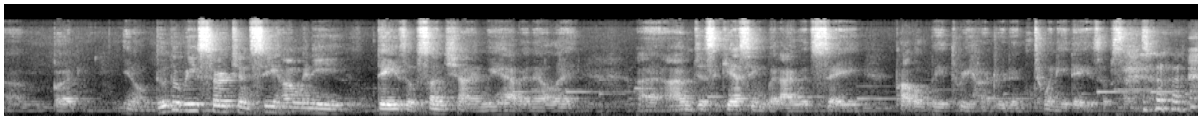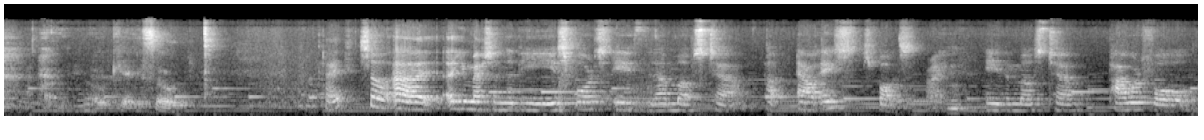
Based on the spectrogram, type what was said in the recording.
Um, but, you know, do the research and see how many days of sunshine we have in LA. I, am just guessing, but I would say probably 320 days of sunshine. um, okay, so. Okay, so uh, you mentioned the sports is the most uh, uh, LA sports, right? Mm -hmm. Is the most uh, powerful.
